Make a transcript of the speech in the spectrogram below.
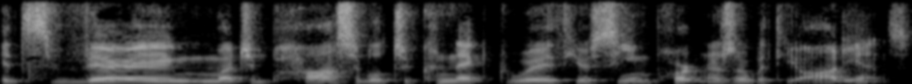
it's very much impossible to connect with your scene partners or with the audience.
